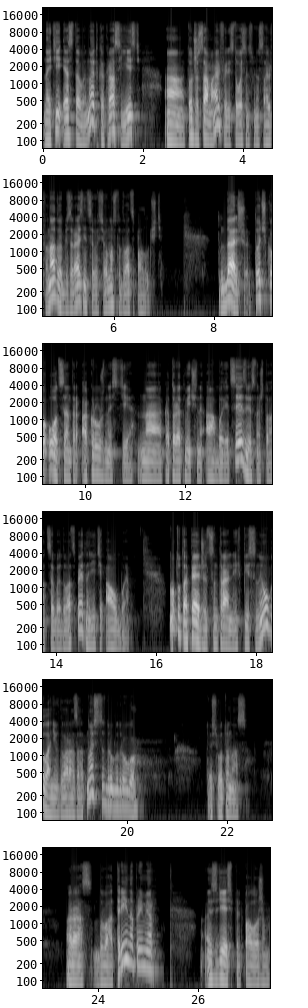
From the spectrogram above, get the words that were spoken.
найти СТВ. Но это как раз есть а, тот же самый альфа или 180 минус альфа на 2. Без разницы, вы все равно 120 получите. Дальше. Точка О, центр окружности, на которой отмечены А, Б и С. Известно, что АСБ 25. Найдите АУБ. Ну, тут опять же центральный вписанный угол. Они в два раза относятся друг к другу. То есть вот у нас раз, два, три, например. Здесь, предположим,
